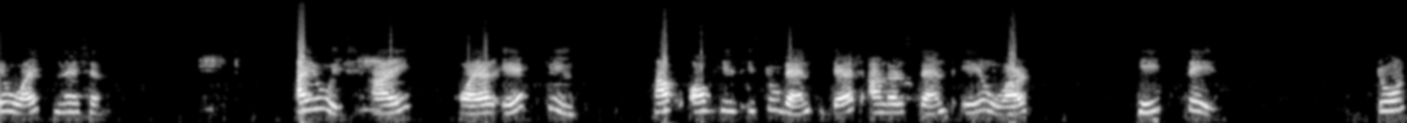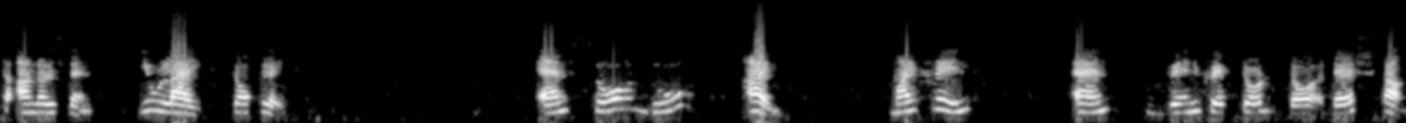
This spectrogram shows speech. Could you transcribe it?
a wise nation. I wish I were a king. Half of his students dash understand a word he says. Don't understand. You like chocolate. And so do I. My friend and benefactor dash come.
